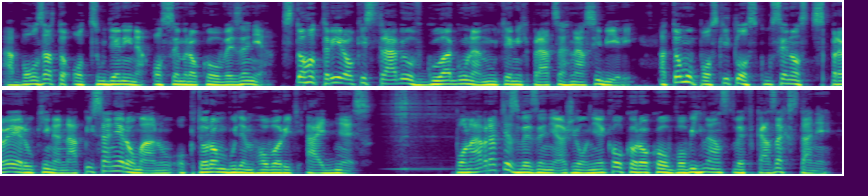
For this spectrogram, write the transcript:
a bol za to odsúdený na 8 rokov väzenia. Z toho 3 roky strávil v Gulagu na nútených prácach na Sibíri. A tomu poskytlo skúsenosť z prvej ruky na napísanie románu, o ktorom budem hovoriť aj dnes. Po návrate z väzenia žil niekoľko rokov vo vyhnanstve v Kazachstane.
